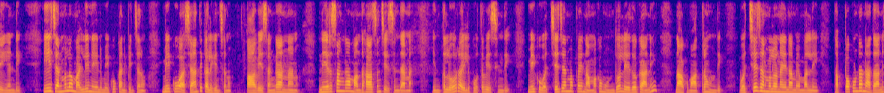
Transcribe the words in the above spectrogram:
చేయండి. ఈ జన్మలో మళ్ళీ నేను మీకు కనిపించను. మీకు అశాంతి కలిగించను. ఆవేశంగా అన్నాను. నీరసంగా మందహాసం చేసిందామె. ఇంతలో రైలు కూత వేసింది. మీకు వచ్చే జన్మపై నమ్మకం ఉందో లేదో కానీ నాకు మాత్రం ఉంది. వచ్చే జన్మలోనైనా మిమ్మల్ని తప్పకుండా నా దాన్ని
